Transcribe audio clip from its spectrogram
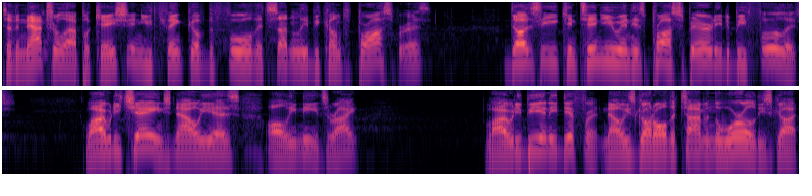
To the natural application, you think of the fool that suddenly becomes prosperous. Does he continue in his prosperity to be foolish? Why would he change? Now he has all he needs, right? Why would he be any different? Now he's got all the time in the world. He's got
